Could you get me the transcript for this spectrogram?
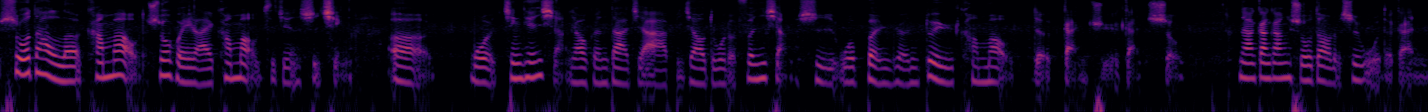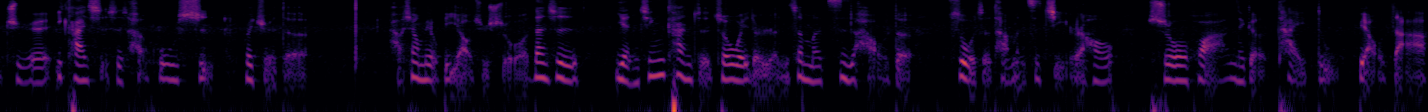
说到了 come out，说回来 come out 这件事情，呃，我今天想要跟大家比较多的分享，是我本人对于 come out 的感觉感受。那刚刚说到的是我的感觉，一开始是很忽视，会觉得。好像没有必要去说，但是眼睛看着周围的人这么自豪的做着他们自己，然后说话那个态度表达，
